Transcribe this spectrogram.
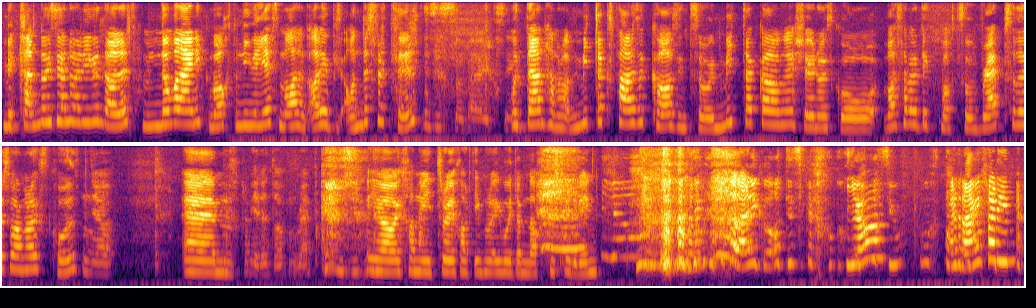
wir kennen uns ja noch nicht und alles. Haben nochmal eine gemacht und irgendwie jedes Mal haben alle etwas anderes erzählt. Das ist so geil. Gewesen. Und dann haben wir halt Mittagspause gehabt, sind so im Mittag gegangen, schön uns go, was haben wir dort gemacht, so Raps oder so haben wir uns geholt. ja, Ähm, ich habe jeden Tag einen Rap gegessen. ja, ich habe meine Treuekarte immer noch irgendwo in dem Nachttisch drin. Ich habe eine gratis bekommen. Ja. ich aufgebraucht Eine Reicherin.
